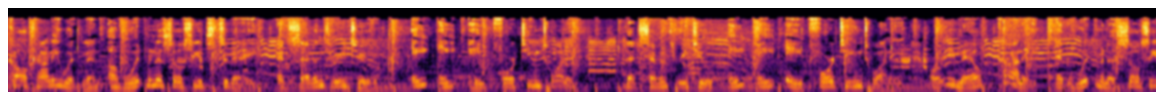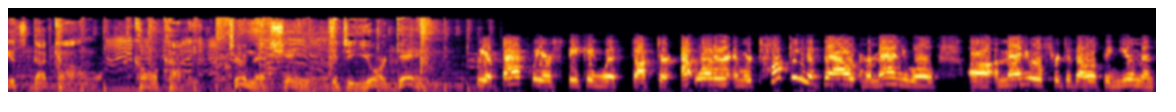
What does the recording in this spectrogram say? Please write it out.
Call Connie Whitman of Whitman Associates today at 732 888 1420. That's 732 888 1420. Or email Connie at WhitmanAssociates.com. Call Connie. Turn that shame into your game. We are back. We are speaking with Dr. Atwater, and we're talking about her manual, uh, a manual for developing humans.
